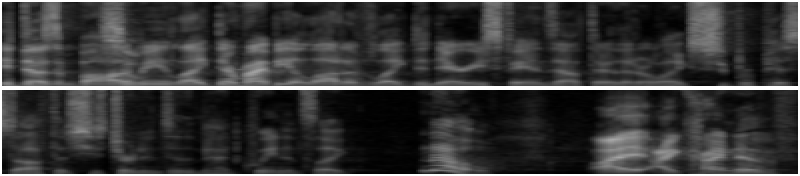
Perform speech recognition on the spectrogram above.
it doesn't bother So- me. Like there might be a lot of like Daenerys fans out there that are like super pissed off that she's turned into the Mad Queen. It's like no, I, I kind of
